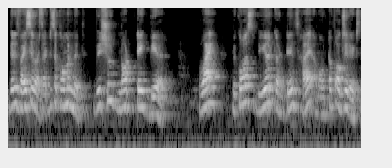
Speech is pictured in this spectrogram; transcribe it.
There is vice versa. It is a common myth. We should not take beer. Why? Because beer contains high amount of oxalates.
